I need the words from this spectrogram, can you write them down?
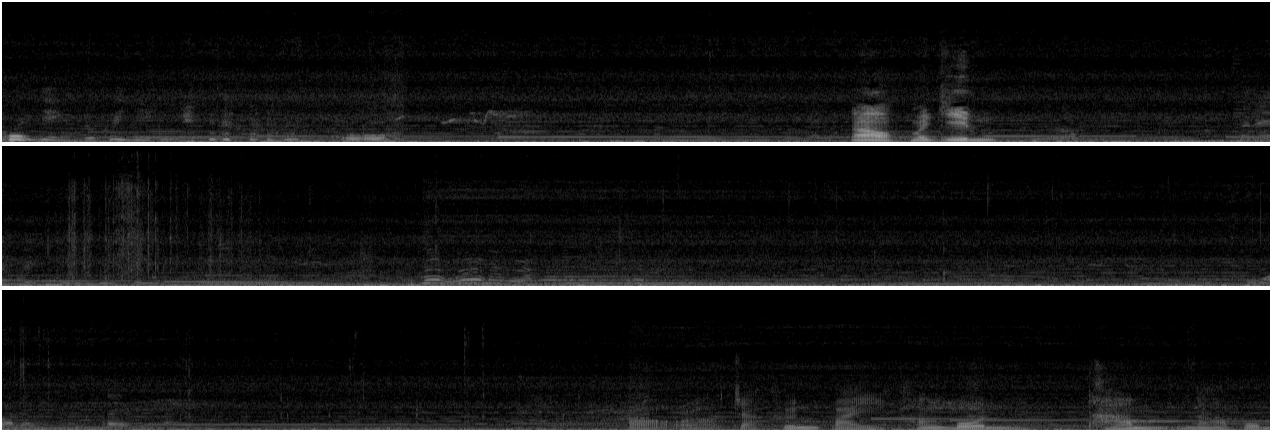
ดูผู้หญิงดูผู้หญิงโอ้เอ้าไม่กิน แสดงว่าหญิงจริงขวดแล้วถึงไปไหนเราเราจะขึ้นไปข้างบนถ้ำนะครับผม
